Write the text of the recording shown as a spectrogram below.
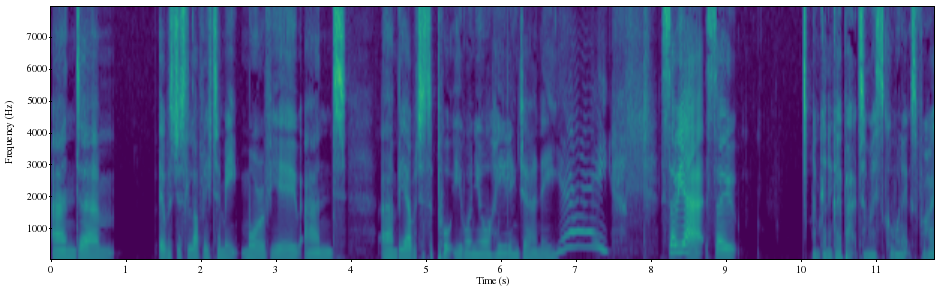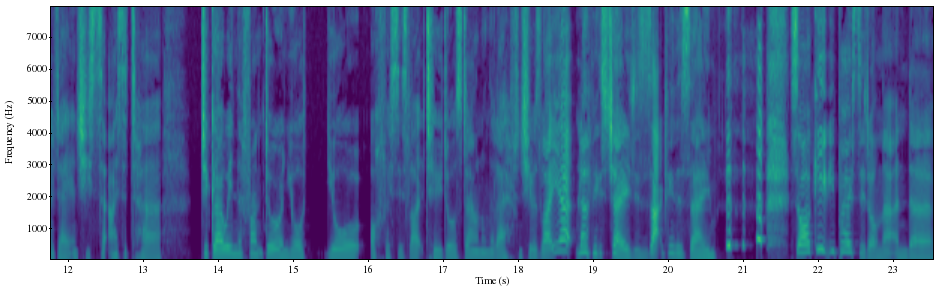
And um, it was just lovely to meet more of you and um, be able to support you on your healing journey. Yay! So yeah, so I'm going to go back to my school next Friday, and she said, I said to her, "Do you go in the front door and your your office is like two doors down on the left?" And she was like, "Yep, nothing's changed. It's exactly the same." so I'll keep you posted on that, and uh,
